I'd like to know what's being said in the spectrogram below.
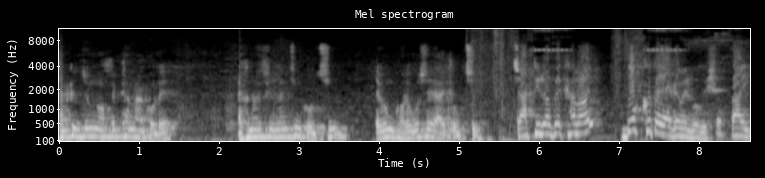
চাকরির জন্য অপেক্ষা না করে এখন আমি ফ্রিল্যান্সিং করছি। এবং ঘরে বসে আয় করছি। চাকরির অপেক্ষা নয়, দক্ষতাই আগামীর ভবিষ্যৎ। তাই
